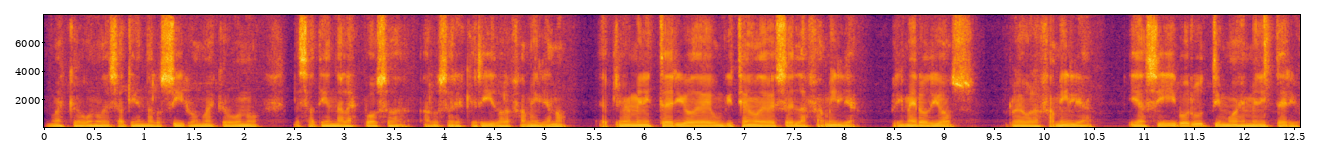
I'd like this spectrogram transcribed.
no es que uno desatienda a los hijos, no es que uno desatienda a la esposa, a los seres queridos, a la familia, no. El primer ministerio de un cristiano debe ser la familia. Primero Dios, luego la familia y así por último es el ministerio.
